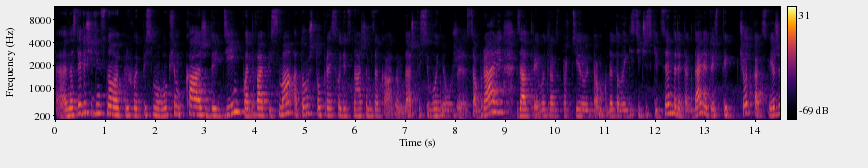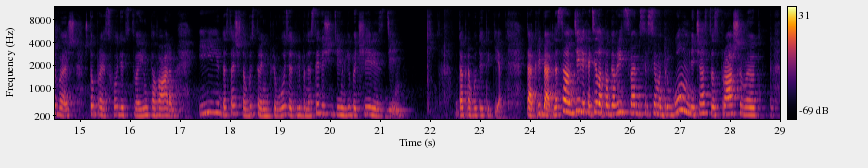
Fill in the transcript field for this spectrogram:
Э, на следующий день снова приходит письмо. В общем, каждый день по два письма о том, что происходит с нашим заказом. Да, что сегодня уже собрали, завтра его транспортируют там куда-то в логистический центр и так далее. То есть ты четко отслеживаешь, что происходит с твоим товаром и достаточно быстро они привозят либо на следующий день, либо через день. Вот так работает IKEA. Так, ребят, на самом деле хотела поговорить с вами совсем о другом. Меня часто спрашивают,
